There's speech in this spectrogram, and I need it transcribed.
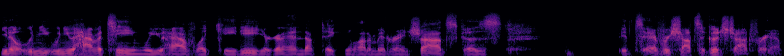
you know, when you when you have a team where you have like KD, you're going to end up taking a lot of mid range shots because it's every shot's a good shot for him.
